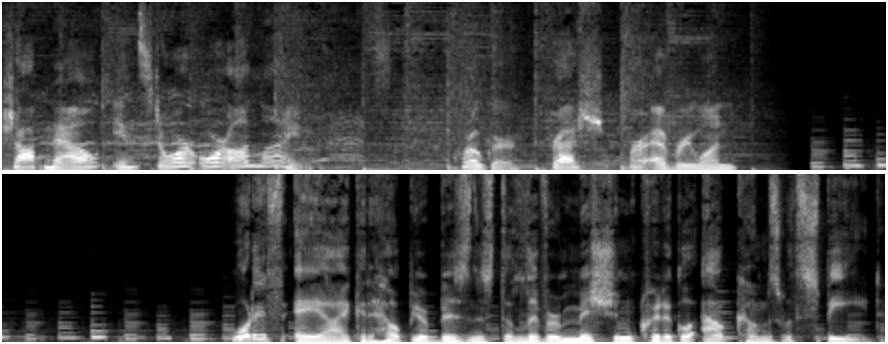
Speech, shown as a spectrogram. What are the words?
Shop now, in store, or online. Kroger, fresh for everyone. What if AI could help your business deliver mission critical outcomes with speed?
